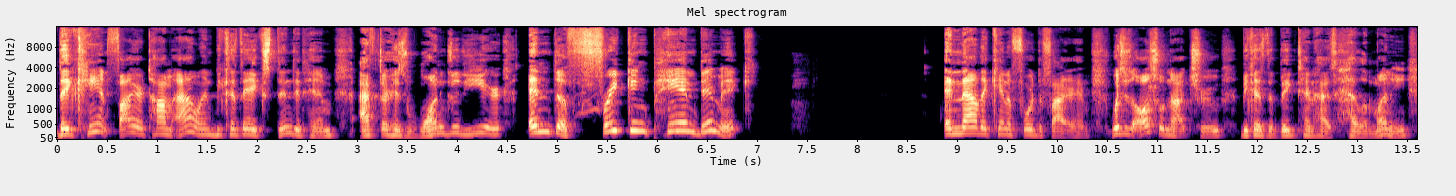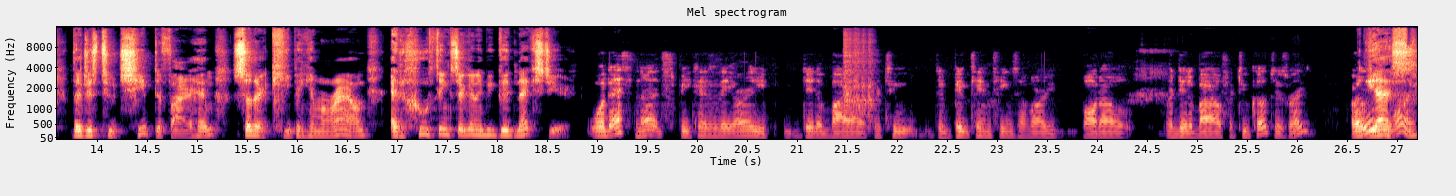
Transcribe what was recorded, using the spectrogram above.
They can't fire Tom Allen because they extended him after his one good year and the freaking pandemic And now they can't afford to fire him, which is also not true because the Big Ten has hella money. They're just too cheap to fire him, so they're keeping him around. And who thinks they're going to be good next year? Well, that's nuts because they already did a buyout for two. The Big Ten teams have already bought out or did a buyout for two coaches, right? Or at least yes, one.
